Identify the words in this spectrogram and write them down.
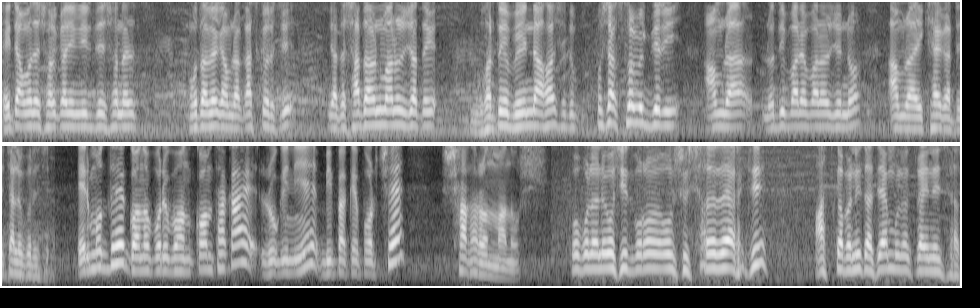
এটা আমাদের সরকারি নির্দেশনার মোতাবেক আমরা কাজ করেছি। যাতে সাধারণ মানুষ যাতে ঘর থেকে বের না হয় শুধু পোশাক শ্রমিকদেরই আমরা নদী পারে পারার জন্য আমরা এই খেয়াঘাটে চালু করেছি। এর মধ্যে গণপরিবহন কম থাকায় রোগী নিয়ে বিপাকে পড়ছে সাধারণ মানুষ। পপুলারে ওষুধ বড় ওষুধ সারে দেখাচ্ছি আজকে আবার নিতে অ্যাম্বুলেন্স পাই নেই স্যার।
